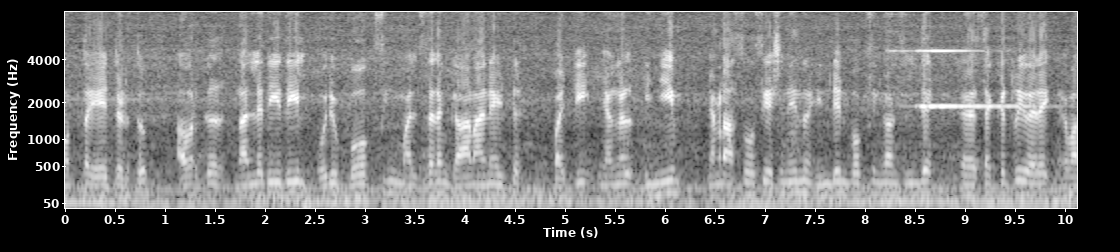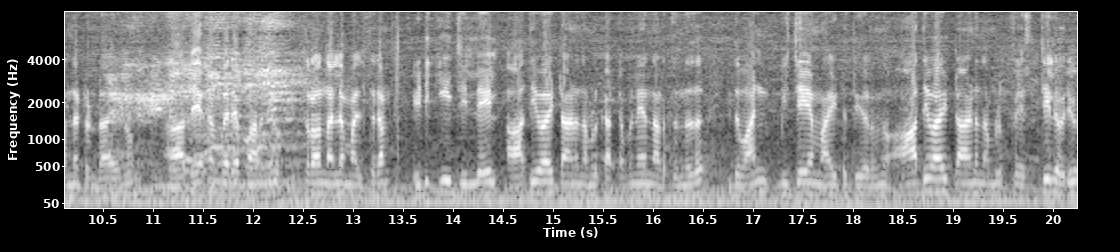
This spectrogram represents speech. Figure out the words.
മൊത്തം ഏറ്റെടുത്തു. അവർക്ക് നല്ല രീതിയിൽ ഒരു ബോക്സിംഗ് മത്സരം കാണാനായിട്ട് പറ്റി. ഞങ്ങൾ ഇനിയും ഞങ്ങളുടെ അസോസിയേഷനിൽ നിന്ന് ഇന്ത്യൻ ബോക്സിംഗ് കൗൺസിലിന്റെ സെക്രട്ടറി വരെ വന്നിട്ടുണ്ടായിരുന്നു. അദ്ദേഹം വരെ പറഞ്ഞു ഇത്ര നല്ല മത്സരം ഇടുക്കി ജില്ലയിൽ ആദ്യമായിട്ടാണ് നമ്മൾ കട്ടപ്പനയെ നടത്തുന്നത്. ഇത് വൻ വിജയമായിട്ട് തീർന്നു. ആദ്യമായിട്ടാണ് നമ്മൾ ഫെസ്റ്റിൽ ഒരു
